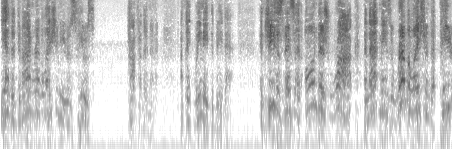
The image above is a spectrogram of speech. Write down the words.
He had the divine revelation. He was he was confident in it. I think we need to be that. And Jesus then said, on this rock, and that means the revelation that Peter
